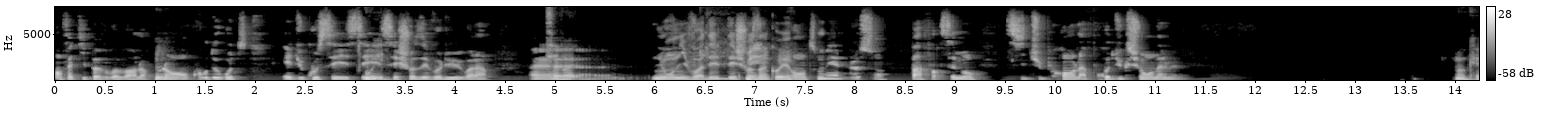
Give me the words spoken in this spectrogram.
En fait, ils peuvent revoir leur plan hmm. en cours de route, et du coup, ces, ces, choses évoluent. Voilà. Euh, nous, on y voit des, choses incohérentes, mais elles le sont pas forcément si tu prends la production en elle-même. Ok.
